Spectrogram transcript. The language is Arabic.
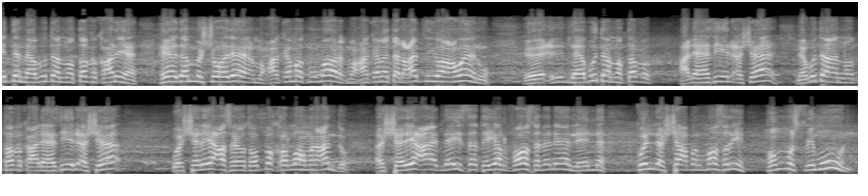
جدا لابد أن نتفق عليها. هي دم الشهداء محاكمة مبارك محاكمة العدل وأعوانه. آه، لابد أن نتفق على هذه الأشياء لابد أن نتفق على هذه الأشياء والشريعة سيطبقها الله من عنده. الشريعة ليست هي الفاصل الآن لأن كل الشعب المصري هم مسلمون.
